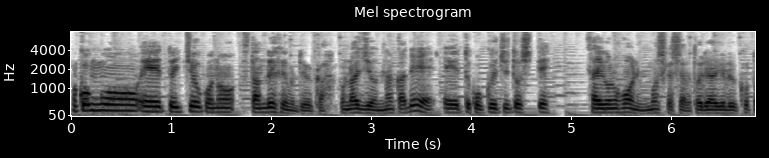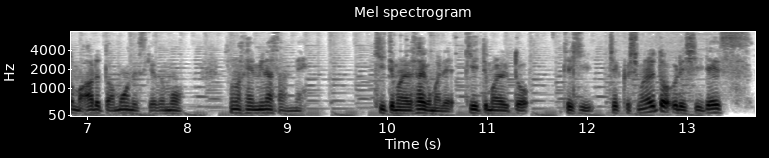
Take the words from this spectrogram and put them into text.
ま今後、えっ、ー、と、一応このスタンド FM というか、このラジオの中で、えっ、と、告知として最後の方にもしかしたら取り上げることもあるとは思うんですけども、その辺皆さんね、聞いてもらえる、最後まで聞いてもらえると、ぜひチェックしてもらえると嬉しいです。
